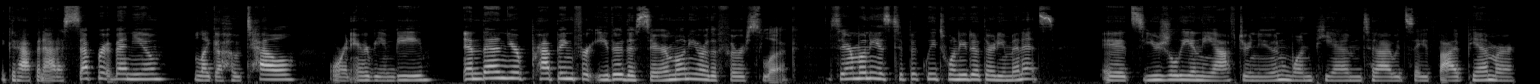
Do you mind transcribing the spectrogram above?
It could happen at a separate venue, like a hotel or an Airbnb. And then you're prepping for either the ceremony or the first look. Ceremony is typically 20 to 30 minutes. It's usually in the afternoon, 1 p.m. to I would say 5 p.m. or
